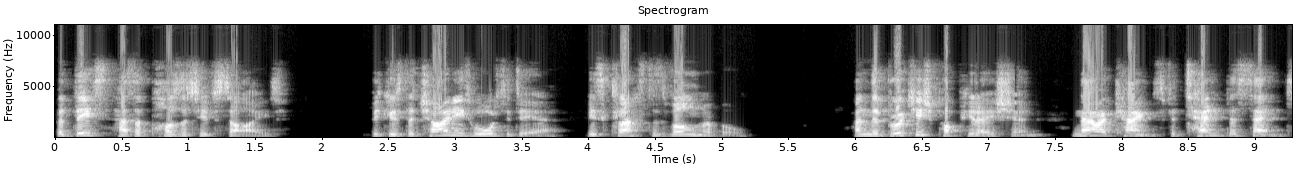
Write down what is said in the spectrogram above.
But this has a positive side, because the Chinese water deer is classed as vulnerable, and the British population now accounts for 10%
